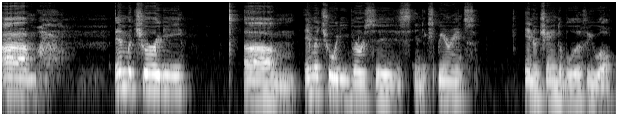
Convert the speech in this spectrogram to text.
um, immaturity, um, immaturity versus inexperience, interchangeable, if you will.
